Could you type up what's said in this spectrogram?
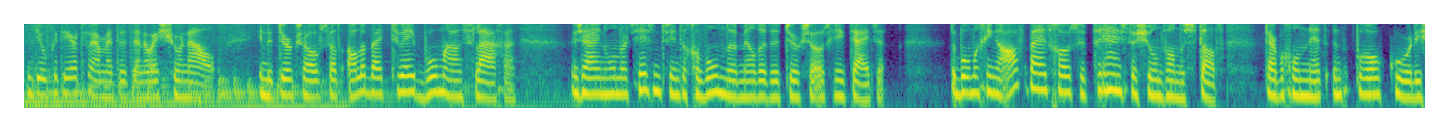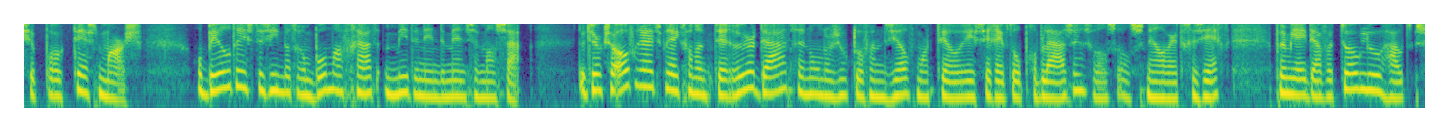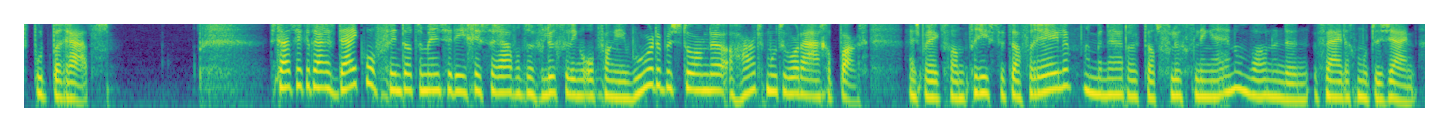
Dielke Teertstra met het NOS-journaal. In de Turkse hoofdstad allebei twee bomaanslagen. Er zijn 126 gewonden, melden de Turkse autoriteiten. De bommen gingen af bij het grootste treinstation van de stad. Daar begon net een pro-Koerdische protestmars. Op beelden is te zien dat er een bom afgaat midden in de mensenmassa. De Turkse overheid spreekt van een terreurdaad en onderzoekt of een zelfmoordterrorist zich heeft opgeblazen, zoals al snel werd gezegd. Premier Davutoglu houdt spoedberaad. Staatssecretaris Dijkhoff vindt dat de mensen die gisteravond een vluchtelingenopvang in Woerden bestormden hard moeten worden aangepakt. Hij spreekt van trieste taferelen en benadrukt dat vluchtelingen en omwonenden veilig moeten zijn.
